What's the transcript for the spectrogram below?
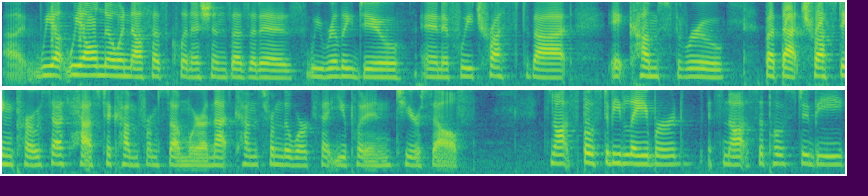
Uh, we, we all know enough as clinicians as it is. We really do. And if we trust that, it comes through. But that trusting process has to come from somewhere, and that comes from the work that you put into yourself. It's not supposed to be labored. It's not supposed to be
